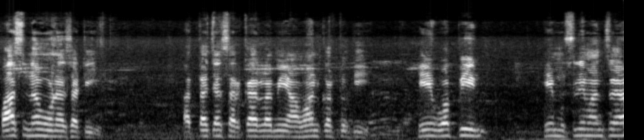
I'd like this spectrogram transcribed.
पास न होण्यासाठी आत्ताच्या सरकारला मी आवाहन करतो की हे वक बिल हे मुस्लिमांचा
